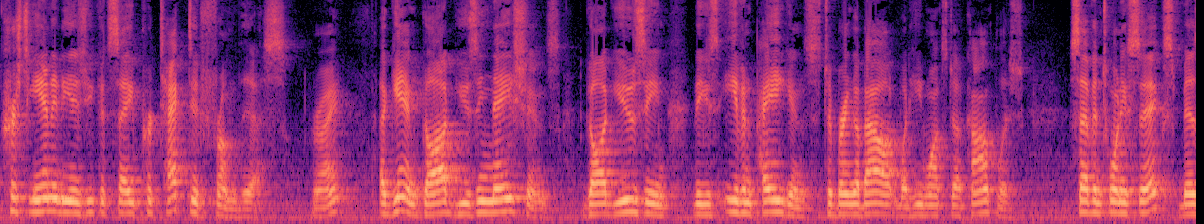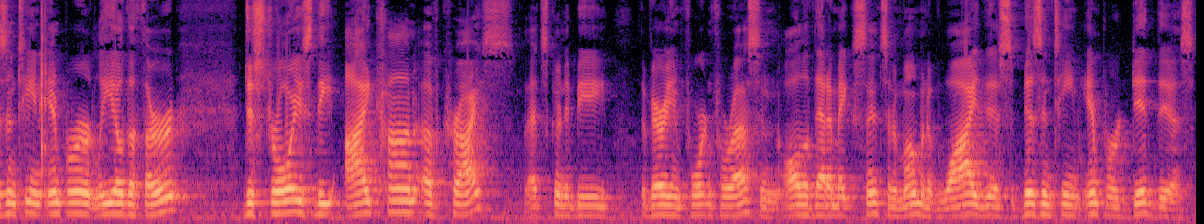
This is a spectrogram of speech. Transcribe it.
Christianity, as you could say, protected from this, right? Again, God using nations, God using these even pagans to bring about what he wants to accomplish. 726, Byzantine Emperor Leo III destroys the icon of Christ. That's going to be very important for us, and all of that makes sense in a moment of why this Byzantine emperor did this.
